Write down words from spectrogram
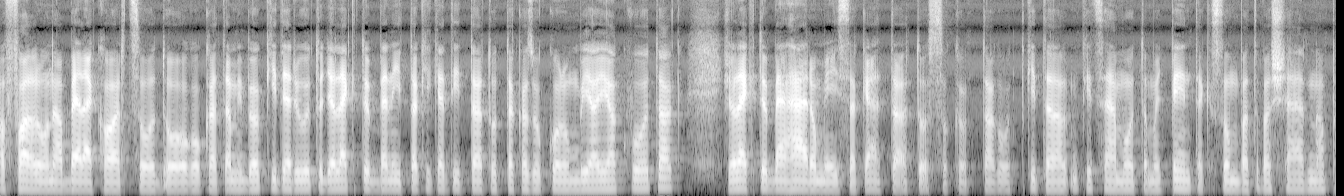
a falon a belekarcolt dolgokat, amiből kiderült, hogy a legtöbben itt, akiket itt tartottak, azok kolumbiaiak voltak, és a legtöbben három éjszakát tartózkodtak. Ott kiszámoltam, hogy péntek, szombat, vasárnap.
